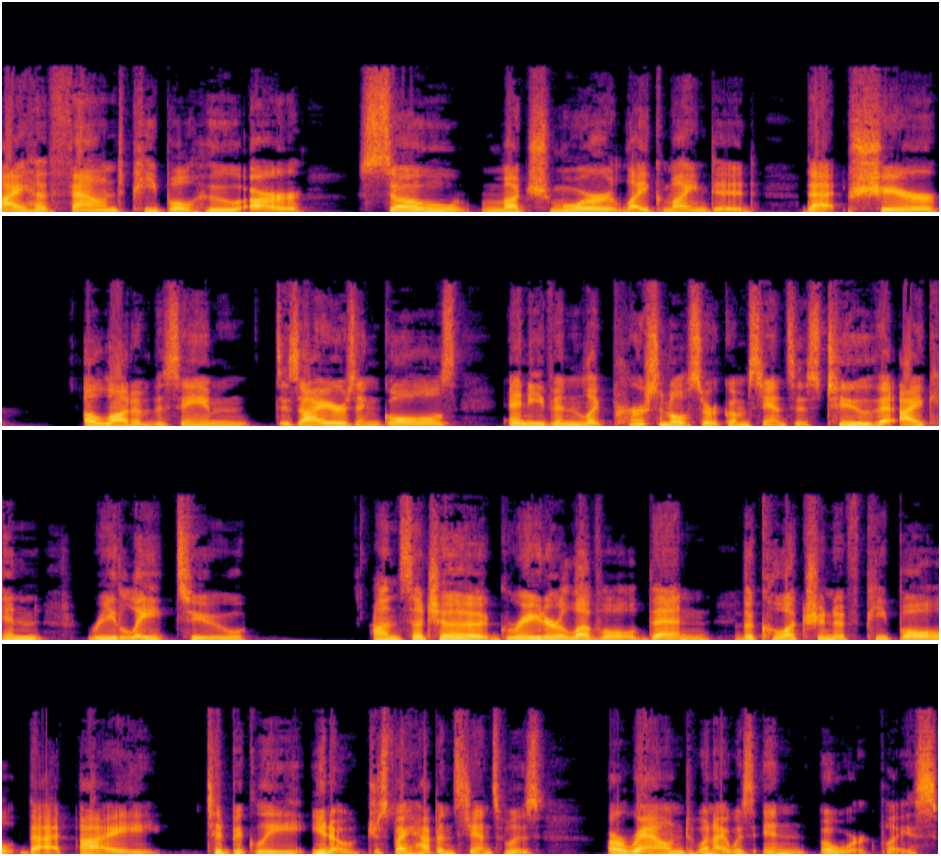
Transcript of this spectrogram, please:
I have found people who are so much more like minded that share a lot of the same desires and goals and even like personal circumstances too that I can relate to on such a greater level than the collection of people that I typically, you know, just by happenstance was around when I was in a workplace.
